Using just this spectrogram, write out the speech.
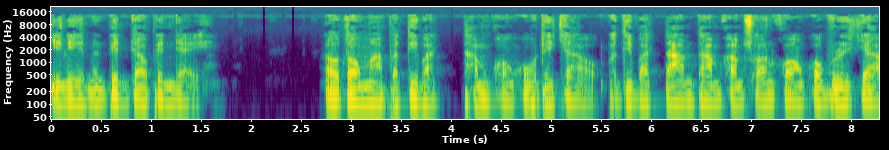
กิเลสมันเป็นเจ้าเป็นใหญ่ เราต้องมาปฏิบัติธรรมของพระพุทธเจ้า ปฏิบัติตามตามคำสอนของพระพุทธเจ้า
